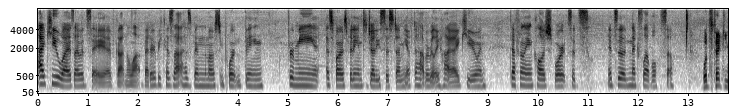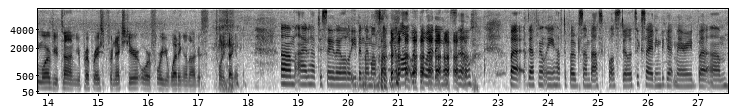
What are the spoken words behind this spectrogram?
IQ wise, I would say I've gotten a lot better because that has been the most important thing for me, as far as fitting into Jetty's system, you have to have a really high IQ, and definitely in college sports, it's it's a next level. So. What's taking more of your time, your preparation for next year or for your wedding on August 22nd? Um, I'd have to say they're a little even. My mom's helped me a lot with the wedding, so. But definitely have to focus on basketball still. It's exciting to get married, but um,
